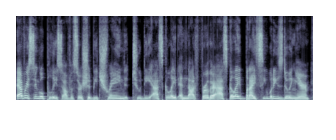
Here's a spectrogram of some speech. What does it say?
every single police officer should be trained to de escalate and not further escalate, but I see what he's doing here,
